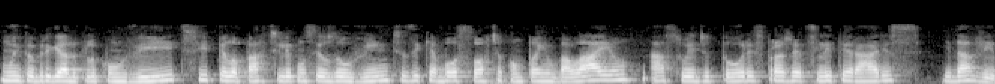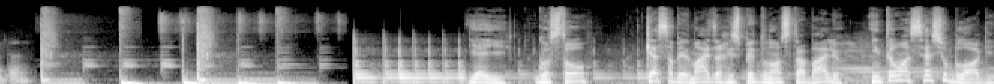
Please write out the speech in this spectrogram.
Muito obrigado pelo convite, pela partilha com seus ouvintes e que a boa sorte acompanhe o Balaio, a sua editora, os projetos literários e da vida. E aí, gostou? Quer saber mais a respeito do nosso trabalho? Então acesse o blog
